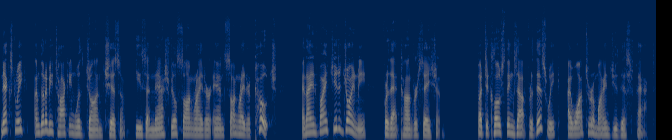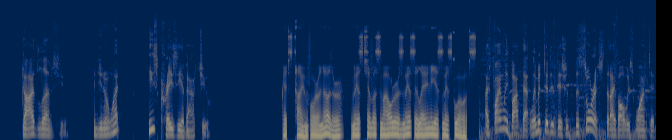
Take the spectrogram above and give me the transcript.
Next week, I'm going to be talking with John Chisholm. He's a Nashville songwriter and songwriter coach, and I invite you to join me for that conversation. But to close things out for this week, I want to remind you this fact God loves you. And you know what? He's crazy about you. It's time for another Mischievous Maurer's Miscellaneous Misquotes. I finally bought that limited edition thesaurus that I've always wanted.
